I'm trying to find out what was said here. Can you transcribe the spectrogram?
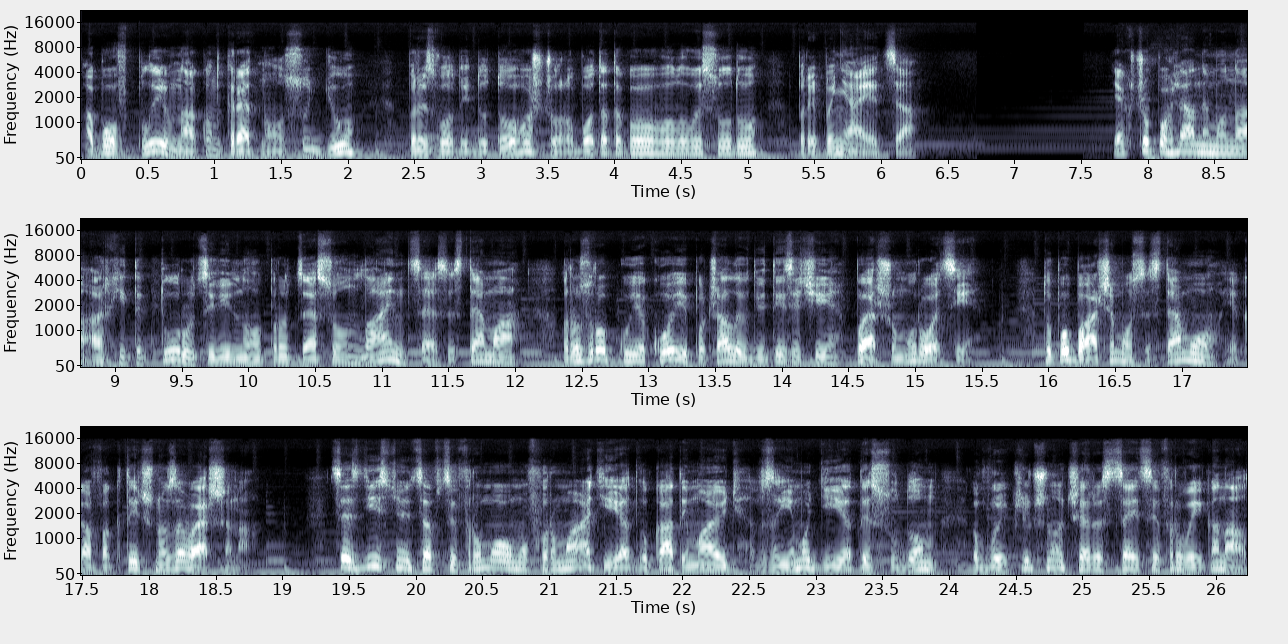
або вплив на конкретного суддю призводить до того, що робота такого голови суду припиняється. Якщо поглянемо на архітектуру цивільного процесу онлайн, це система, розробку якої почали в 2001 році, то побачимо систему, яка фактично завершена. Це здійснюється в цифровому форматі, і адвокати мають взаємодіяти з судом виключно через цей цифровий канал.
